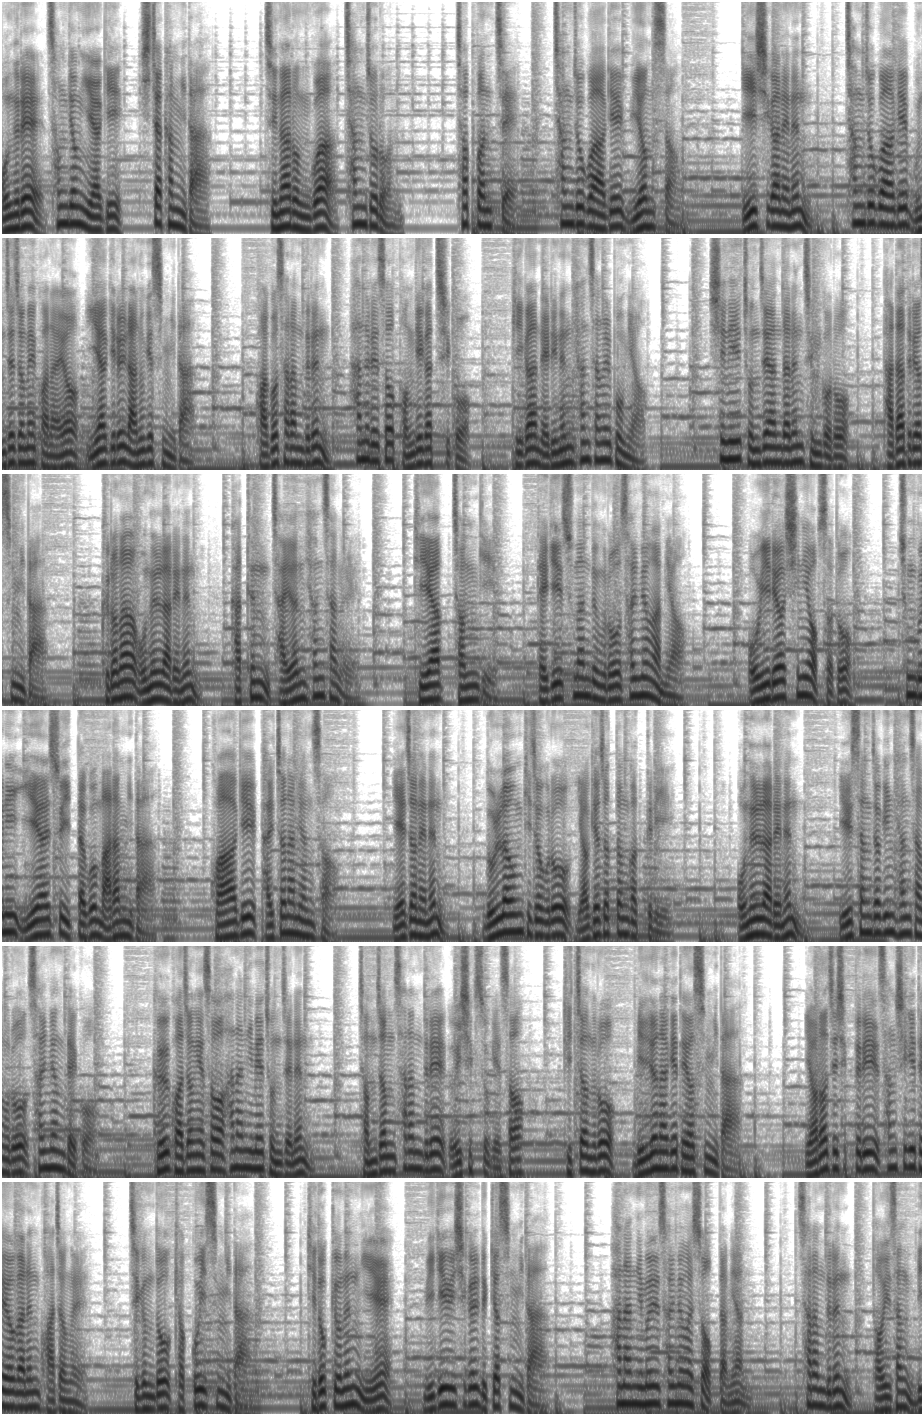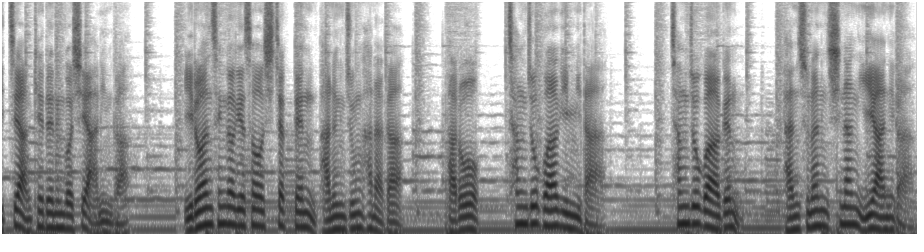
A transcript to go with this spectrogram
오늘의 성경 이야기 시작합니다. 진화론과 창조론. 첫 번째, 창조과학의 위험성. 이 시간에는 창조과학의 문제점에 관하여 이야기를 나누겠습니다. 과거 사람들은 하늘에서 번개가 치고 비가 내리는 현상을 보며 신이 존재한다는 증거로 받아들였습니다. 그러나 오늘날에는 같은 자연 현상을 기압, 전기, 대기 순환 등으로 설명하며 오히려 신이 없어도 충분히 이해할 수 있다고 말합니다. 과학이 발전하면서 예전에는 놀라운 기적으로 여겨졌던 것들이 오늘날에는 일상적인 현상으로 설명되고 그 과정에서 하나님의 존재는 점점 사람들의 의식 속에서 뒷전으로 밀려나게 되었습니다. 여러 지식들이 상식이 되어가는 과정을 지금도 겪고 있습니다. 기독교는 이에 위기의식을 느꼈습니다. 하나님을 설명할 수 없다면 사람들은 더 이상 믿지 않게 되는 것이 아닌가? 이러한 생각에서 시작된 반응 중 하나가 바로 창조과학입니다. 창조과학은 단순한 신앙이 아니라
